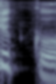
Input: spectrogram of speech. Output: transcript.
축구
